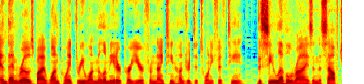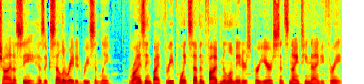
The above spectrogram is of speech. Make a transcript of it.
and then rose by 1.31 mm per year from 1900 to 2015. The sea level rise in the South China Sea has accelerated recently, rising by 3.75 mm per year since 1993.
